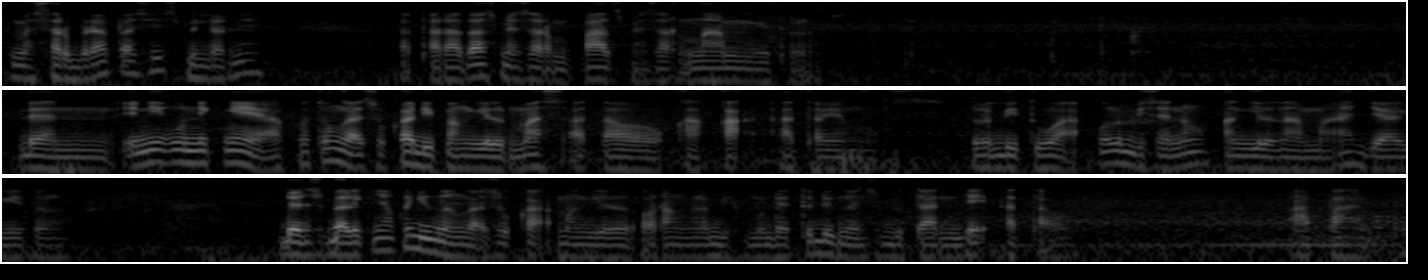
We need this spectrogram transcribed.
semester berapa sih sebenarnya? Rata-rata semester 4 semester 6 gitu loh dan ini uniknya ya aku tuh nggak suka dipanggil mas atau kakak atau yang lebih tua. Aku lebih seneng panggil nama aja gitu loh. Dan sebaliknya aku juga nggak suka manggil orang lebih muda tuh dengan sebutan dek atau apa gitu.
